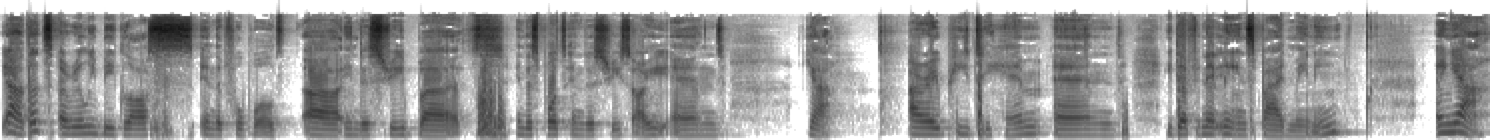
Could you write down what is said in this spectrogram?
yeah, that's a really big loss in the football uh, industry, but in the sports industry, sorry. And yeah. RIP to him, and he definitely inspired many. And yeah,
